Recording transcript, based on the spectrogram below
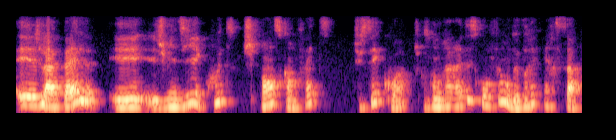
et je l'appelle et je lui dis Écoute, je pense qu'en fait, tu sais quoi? Je pense qu'on devrait arrêter ce qu'on fait, on devrait faire ça.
